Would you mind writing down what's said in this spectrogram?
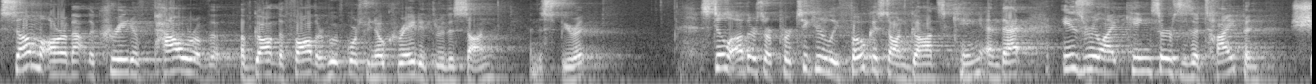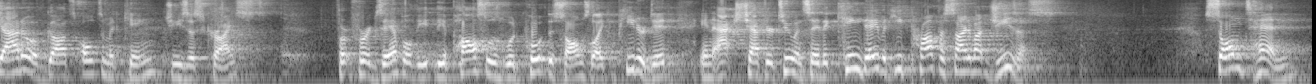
Some are about the creative power of, the, of God the Father, who, of course, we know created through the Son and the Spirit. Still, others are particularly focused on God's King, and that Israelite King serves as a type and shadow of God's ultimate King, Jesus Christ. For, for example, the, the apostles would quote the Psalms like Peter did in Acts chapter 2 and say that King David, he prophesied about Jesus. Psalm 10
